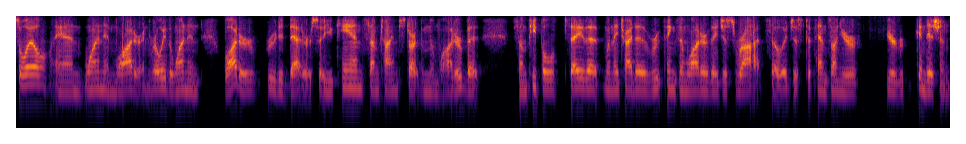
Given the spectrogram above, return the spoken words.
soil and one in water, and really the one in water rooted better. So you can sometimes start them in water, but some people say that when they try to root things in water, they just rot. So it just depends on your your conditions.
